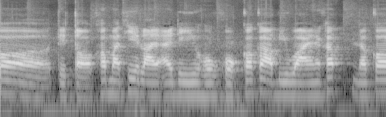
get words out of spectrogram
ก็ติดต่อเข้ามาที่ไลน์ ID 6699BY นะครับแล้วก็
